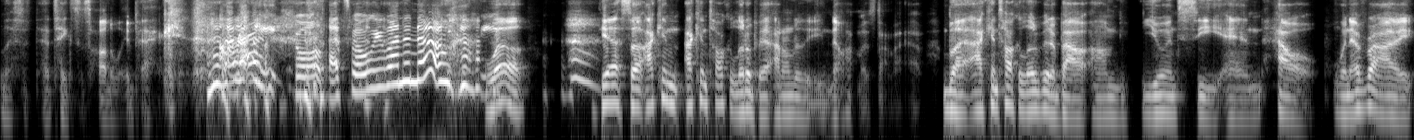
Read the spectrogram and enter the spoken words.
listen, that takes us all the way back. all right, cool. That's what we want to know. well, yeah. So I can I can talk a little bit. I don't really know how much time I have, but I can talk a little bit about um, UNC and how whenever I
